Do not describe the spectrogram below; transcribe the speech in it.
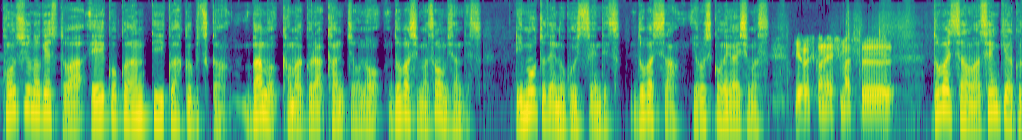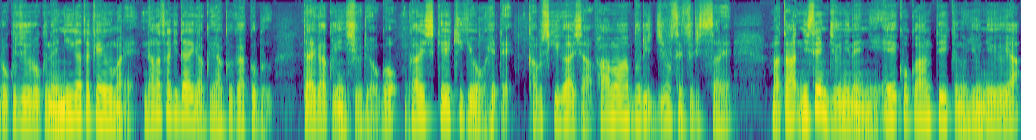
今週のゲストは英国アンティーク博物館バム鎌倉館長の土橋正臣さんです。リモートでのご出演です。土橋さんよろしくお願いします。よろしくお願いします。土橋さんは1966年新潟県生まれ長崎大学薬学部大学院修了後外資系企業を経て株式会社ファーマーブリッジを設立されまた2012年に英国アンティークの輸入や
